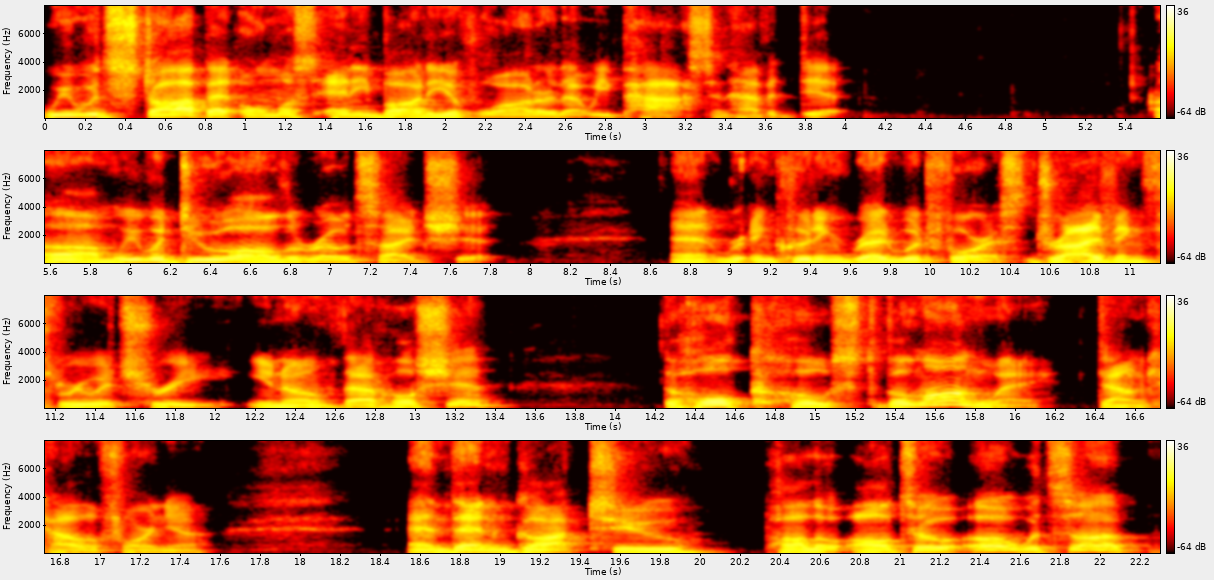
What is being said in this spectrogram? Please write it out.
we would stop at almost any body of water that we passed and have a dip. Um, we would do all the roadside shit, and including redwood forest, driving through a tree, you know that whole shit, the whole coast, the long way down California, and then got to Palo Alto. Oh, what's up,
